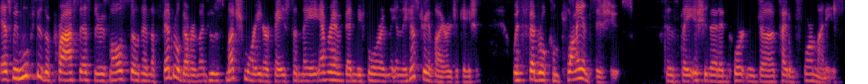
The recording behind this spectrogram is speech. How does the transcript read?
as we move through the process, there's also then the federal government, who's much more interfaced than they ever have been before in the, in the history of higher education, with federal compliance issues, since they issue that important uh, Title IV monies.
